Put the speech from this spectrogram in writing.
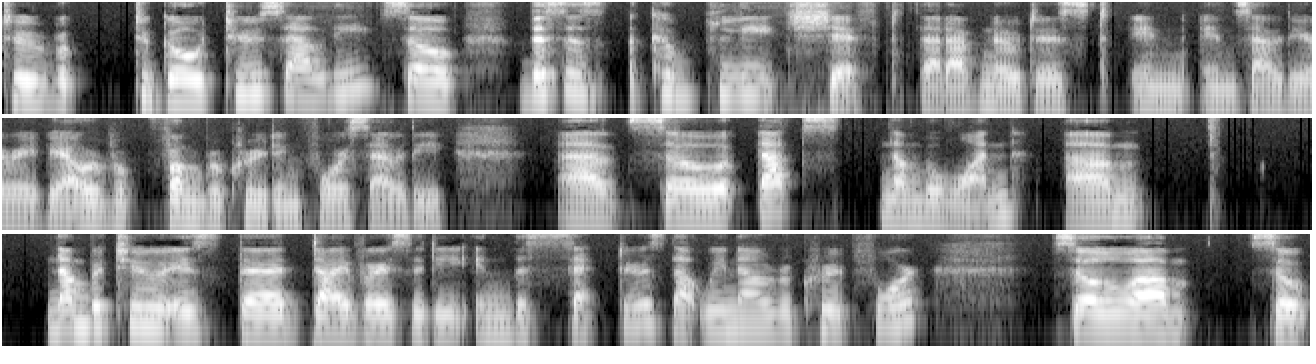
to to go to Saudi. So this is a complete shift that I've noticed in in Saudi Arabia or from recruiting for Saudi. Uh, so that's number one. Um, number two is the diversity in the sectors that we now recruit for. So um, so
